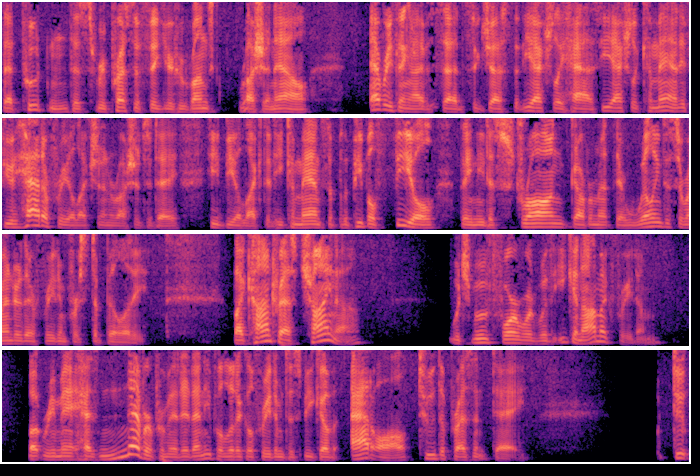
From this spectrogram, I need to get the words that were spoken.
that Putin, this repressive figure who runs Russia now, everything I've said suggests that he actually has. He actually commands. If you had a free election in Russia today, he'd be elected. He commands that the people feel they need a strong government. They're willing to surrender their freedom for stability. By contrast, China, which moved forward with economic freedom, but remain, has never permitted any political freedom to speak of at all to the present day. Do,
